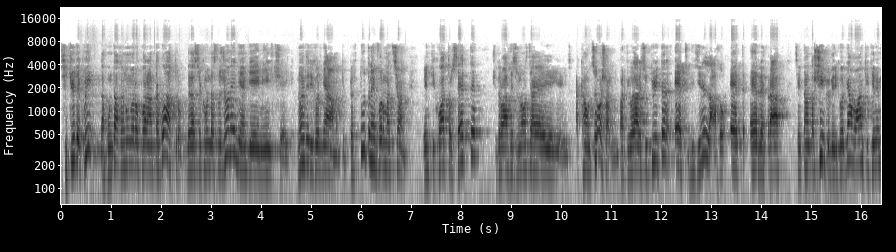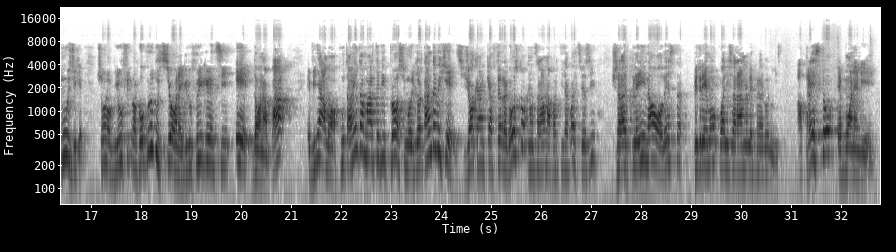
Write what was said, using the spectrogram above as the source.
Si chiude qui la puntata numero 44 della seconda stagione di NBA Milkshake. Noi vi ricordiamo che per tutte le informazioni 24-7 ci trovate sui nostri eh, account social, in particolare su Twitter, at di Chinellato, at rprat75. Vi ricordiamo anche che le musiche sono Groove, una coproduzione Groove Frequency e Donabà. E vi diamo appuntamento a martedì prossimo, ricordandovi che si gioca anche a Ferragosto, non sarà una partita qualsiasi, ci sarà il play-in a ovest, vedremo quali saranno le protagoniste. A presto e buona NBA!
